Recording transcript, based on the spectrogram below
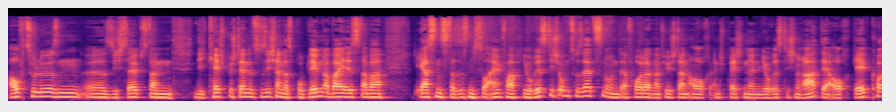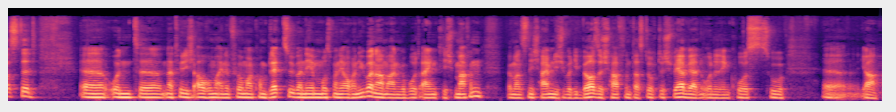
aufzulösen, äh, sich selbst dann die Cash-Bestände zu sichern. Das Problem dabei ist aber, erstens, das ist nicht so einfach juristisch umzusetzen und erfordert natürlich dann auch entsprechenden juristischen Rat, der auch Geld kostet. Äh, und äh, natürlich auch, um eine Firma komplett zu übernehmen, muss man ja auch ein Übernahmeangebot eigentlich machen, wenn man es nicht heimlich über die Börse schafft. Und das dürfte schwer werden, ohne den Kurs zu, äh, ja,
